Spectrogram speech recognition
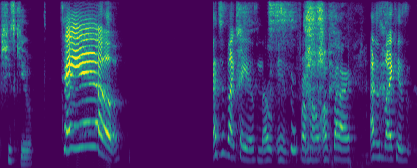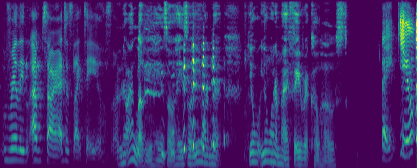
She's cute. Taeil. I just like Taeil's note in from home. I'm sorry. I just like his really. I'm sorry. I just like Taeil. Sorry. No, I love you, Hazel. Hazel, you're one of my you're you're one of my favorite co-hosts. Thank you.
